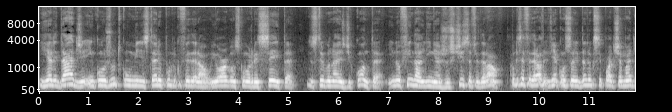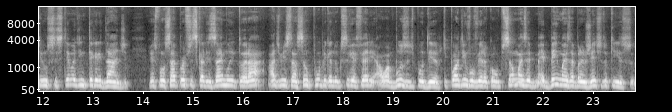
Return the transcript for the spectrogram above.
Em realidade, em conjunto com o Ministério Público Federal e órgãos como a Receita e os tribunais de conta, e no fim da linha a Justiça Federal, Polícia Federal vinha consolidando o que se pode chamar de um sistema de integridade responsável por fiscalizar e monitorar a administração pública no que se refere ao abuso de poder, que pode envolver a corrupção, mas é, é bem mais abrangente do que isso.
